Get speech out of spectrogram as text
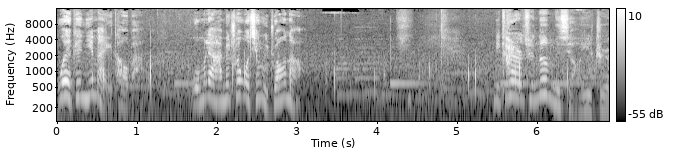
我也给你买一套吧，我们俩还没穿过情侣装呢。你看上去那么小一只，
